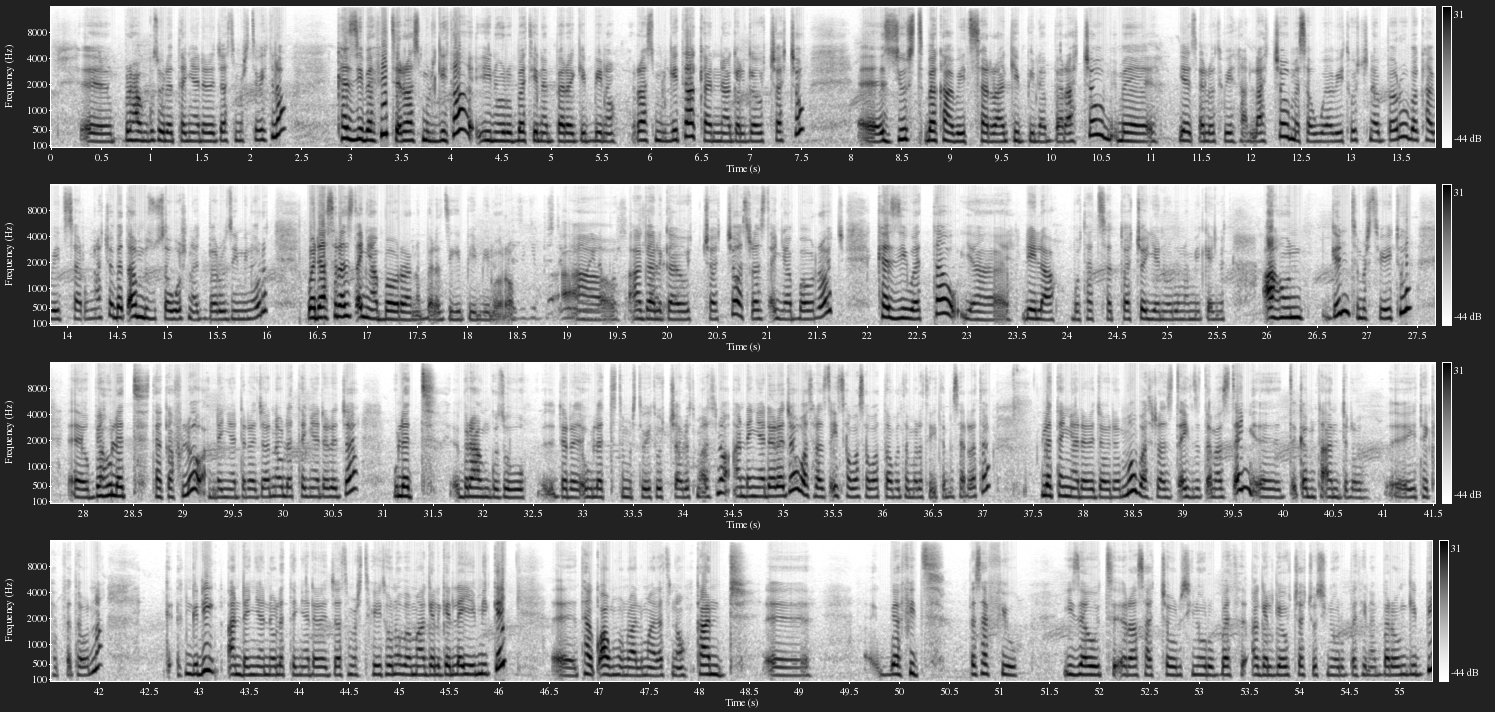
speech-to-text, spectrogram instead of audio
ብርሃን ጉዞ ሁለተኛ ደረጃ ትምህርት ቤት ነው። ከዚህ በፊት ራስ ሙልጌታ ይኖሩበት የነበረ ግቢ ነው። ራስ ሙልጌታ ከነ አገልጋዮቻቸው እዚህ ውስጥ በካብ የተሰራ ግቢ ነበራቸው። የጸሎት ቤት አላቸው። መሰዊያ ቤቶች ነበሩ። በካብ የተሰሩ ናቸው። በጣም ብዙ ሰዎች ነበሩ እዚህ የሚኖሩት። ወደ 19 አባወራ ነበር እዚህ ግቢ የሚኖረው። አገልጋዮቻቸው 19 አባወራዎች ከዚህ ወጥተው የሌላ ቦታ ተሰጥቷቸው እየኖሩ ነው የሚገኙት። አሁን ግን ትምህርት ቤቱ በሁለት ተከፍሎ አንደኛ ደረጃ እና ሁለተኛ ደረጃ ሁለት ብርሃን ጉዞ ሁለት ትምህርት ቤቶች አሉት ማለት ነው። አንደኛ ደረጃው በ1977 ዓመተ ምህረት ነው የተመሰረተው። ሁለተኛ ደረጃው ደግሞ በ1999 እ፣ ጥቅምት አንድ ነው እ፣ የተከፈተውና እንግዲህ አንደኛና ሁለተኛ ደረጃ ትምህርት ቤት ሆኖ በማገልገል ላይ የሚገኝ ተቋም ሆኗል ማለት ነው። ከአንድ በፊት በሰፊው ይዘውት ራሳቸውን ሲኖሩበት አገልጋዮቻቸው ሲኖሩበት የነበረውን ግቢ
